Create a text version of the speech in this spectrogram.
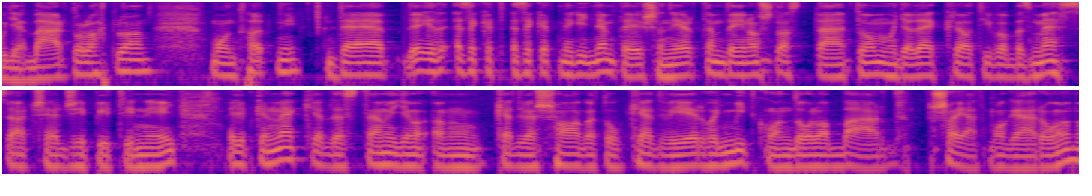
ugye bárdolatlan mondhatni, de, ezeket, ezeket még így nem teljesen értem, de én most azt látom, hogy a legkreatívabb az messze a ChatGPT 4. Egyébként megkérdeztem így a, a kedves hallgató kedvéért, hogy mit gondol a Bard saját magáról,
